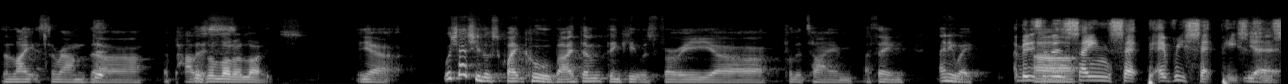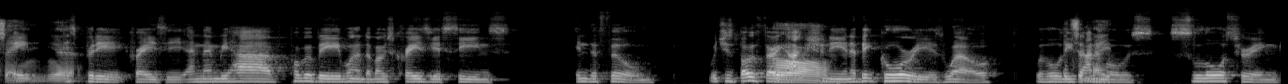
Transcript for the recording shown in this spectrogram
The lights around the, the palace. There's a lot of lights. Yeah, which actually looks quite cool, but I don't think it was very uh, for the time. I think anyway. I mean, it's an Uh, insane set. Every set piece is yeah, insane. it- yeah. it's pretty crazy. And then we have probably one of the most craziest scenes in the film, which is both very Oh. actiony and a bit gory as well, with all these It's animals slaughtering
